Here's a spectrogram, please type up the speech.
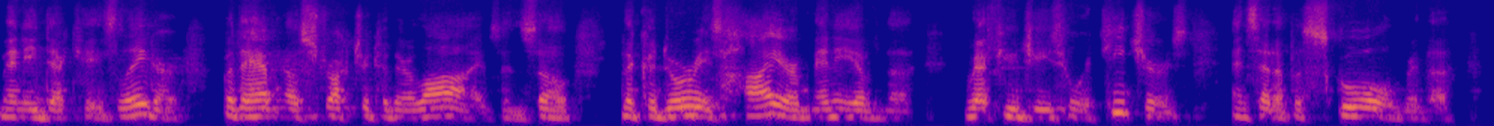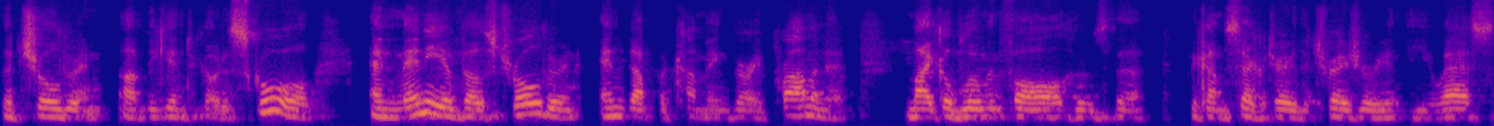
many decades later, but they have no structure to their lives. And so the Kadoories hire many of the refugees who are teachers and set up a school where the, the children uh, begin to go to school. And many of those children end up becoming very prominent. Michael Blumenthal, who's the becomes Secretary of the Treasury in the US,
